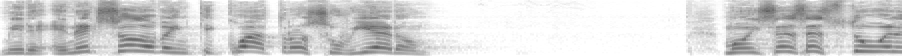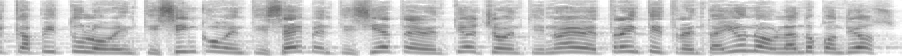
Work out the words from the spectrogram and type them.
Mire, en Éxodo 24 subieron. Moisés estuvo en el capítulo 25, 26, 27, 28, 29, 30 y 31 hablando con Dios.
